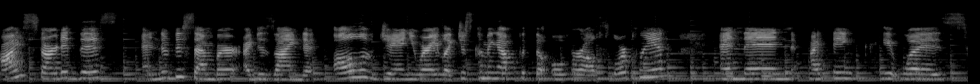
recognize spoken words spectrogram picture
I started this end of December. I designed it all of January, like just coming up with the overall floor plan, and then I think it was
